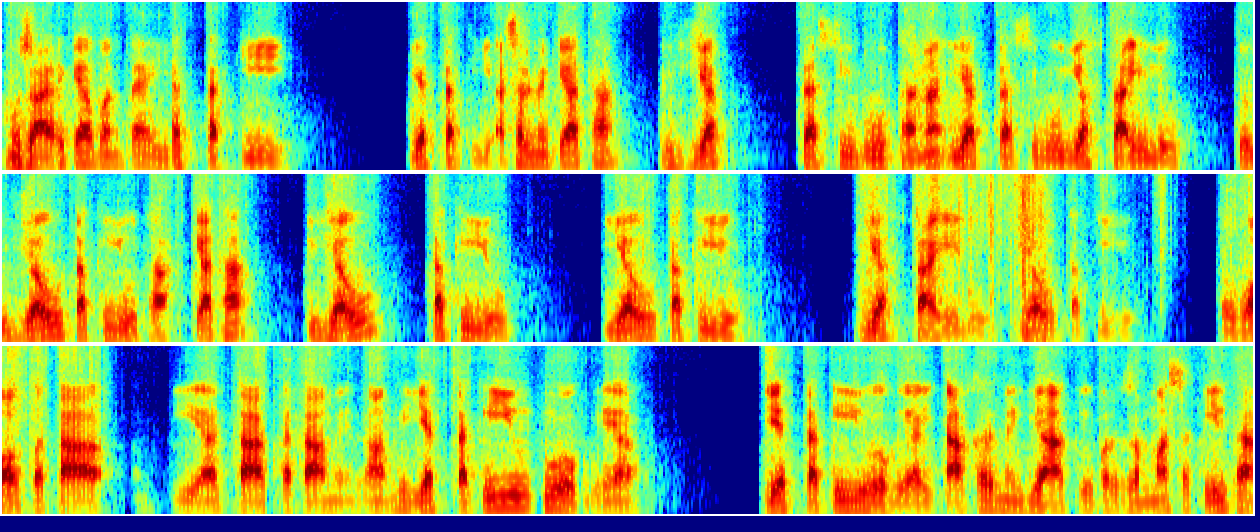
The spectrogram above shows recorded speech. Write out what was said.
مظاہرے کیا بنتا ہے؟ یک تکی یک تکی اصل میں کیا تھا؟ یک تصیبو تھا نا یک تصیبو یف تعلو تو یو تکیو تھا۔ کیا تھا؟ یو تکیو یو تکیو یف تعلو یو تکیو۔ تو واؤ کا تا تا کا تا میں نام کی یک تکیو ہو گیا یہ تقی ہو گیا۔ آخر میں یا کے اوپر ضمہ ثقیل تھا،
